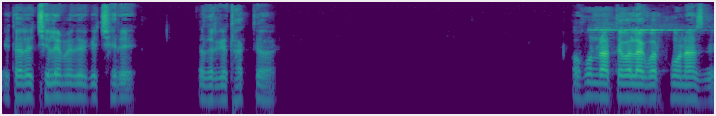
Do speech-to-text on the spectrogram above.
এ তাদের ছেলে মেয়েদেরকে ছেড়ে তাদেরকে থাকতে হয়। কখন রাত্রেবেলা একবার ফোন আসবে?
